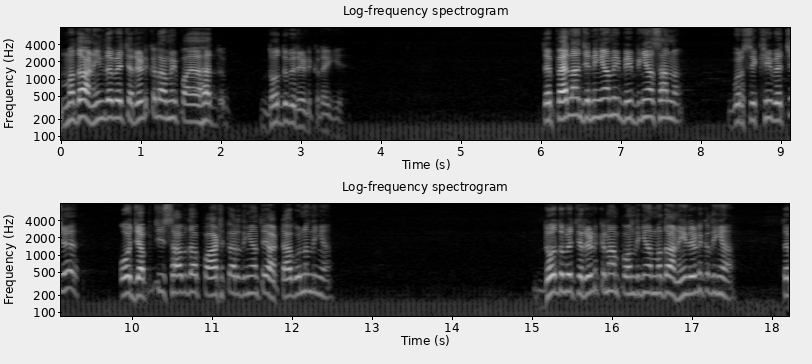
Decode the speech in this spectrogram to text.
ਮਧਾਣੀ ਦੇ ਵਿੱਚ ਰਿੜਕਣਾ ਵੀ ਪਾਇਆ ਹੈ ਦ- ਦੁੱਧ ਵੀ ਰਿੜਕ ਰਹੀ ਹੈ। ਤੇ ਪਹਿਲਾਂ ਜਿੰਨੀਆਂ ਵੀ ਬੀਬੀਆਂ ਸਨ ਗੁਰਸਿੱਖੀ ਵਿੱਚ, ਉਹ ਜਪਜੀ ਸਾਹਿਬ ਦਾ ਪਾਠ ਕਰਦੀਆਂ ਤੇ ਆਟਾ ਗੁੰਨਦੀਆਂ। ਦੁੱਧ ਵਿੱਚ ਰਿੜਕਣਾ ਪਾਉਂਦੀਆਂ, ਮਧਾਣੀ ਰਿੜਕਦੀਆਂ ਤੇ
